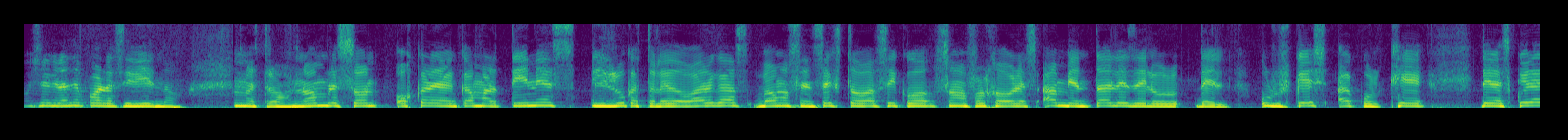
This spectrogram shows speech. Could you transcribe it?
Muchas gracias por recibirnos. Nuestros nombres son Óscar Aranca Martínez y Lucas Toledo Vargas. Vamos en sexto básico. Somos forjadores ambientales del, del Urusquesh Aculque, de la escuela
